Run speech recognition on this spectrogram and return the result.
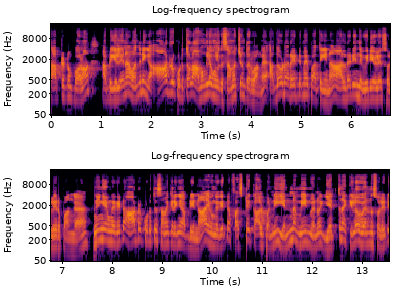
சாப்பிட்டுட்டும் போகலாம். அப்படி இல்லைன்னா வந்து நீங்கள் ஆர்டர் கொடுத்தாலும் அவங்களே உங்களுக்கு சமைச்சும் தருவாங்க. அதோட ரேட்டுமே பார்த்தீங்கன்னா ஆல்ரெடி இந்த வீடியோலேயே சொல்லியிருப்பாங்க. நீங்கள் இவங்க கிட்ட ஆர்டர் கொடுத்து சமைக்கிறீங்க அப்படின்னா இவங்க கிட்ட ஃபர்ஸ்டே கால் பண்ணி என்ன மீன் வேணும் எத்தனை கிலோ வேணும்னு சொல்லிட்டு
